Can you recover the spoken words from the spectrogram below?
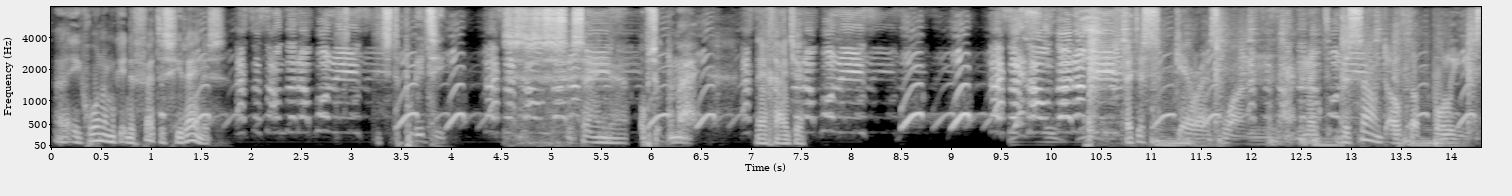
Eh, ik hoor namelijk in de vette sirenes. Het is de politie. Ze, ze zijn eh, op zoek naar mij. Nee, geintje. Het is Keras One met The Sound of the Police.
